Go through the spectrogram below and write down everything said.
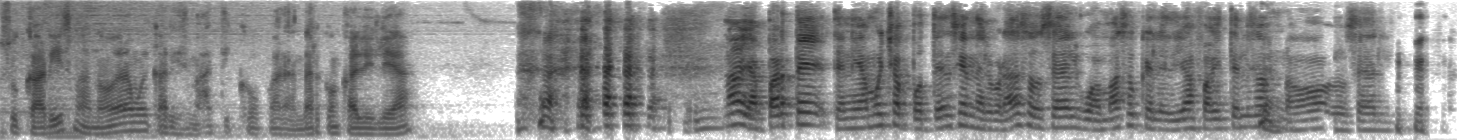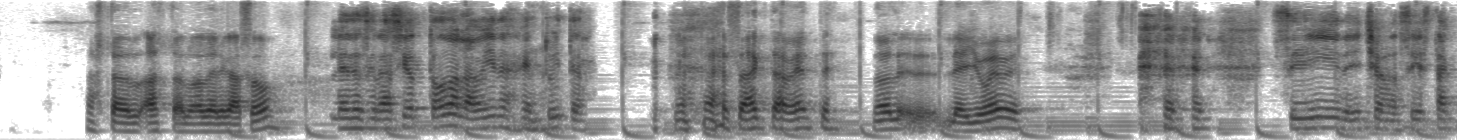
su carisma, ¿no? Era muy carismático para andar con Galilea. no, y aparte tenía mucha potencia en el brazo, o sea, el guamazo que le dio a Faitelson, no, o sea... Hasta, hasta lo adelgazó. Le desgració toda la vida en Twitter. Exactamente, no le, llueve. sí, de hecho, sí está,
